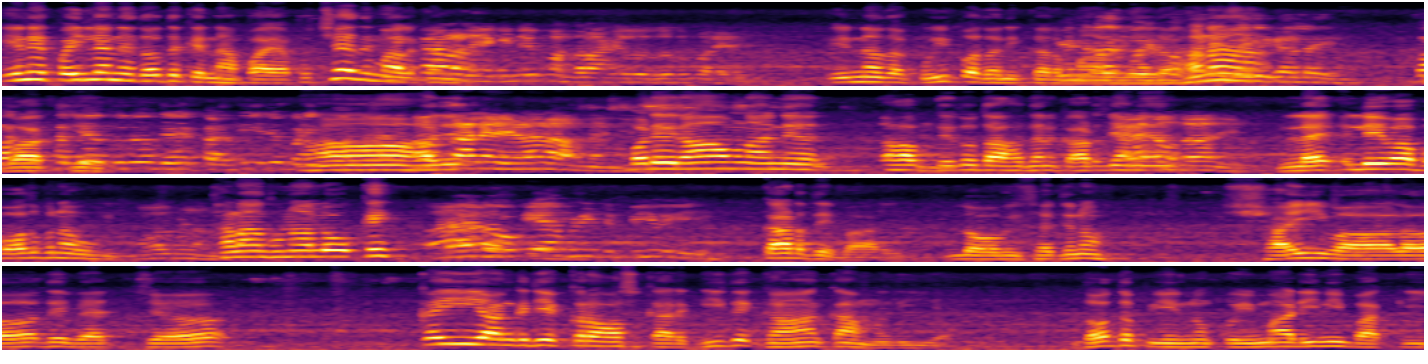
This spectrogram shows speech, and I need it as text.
ਇਹਨੇ ਪਹਿਲਾਂ ਨੇ ਦੁੱਧ ਕਿੰਨਾ ਪਾਇਆ? ਪੁੱਛਿਆ ਇਹਦੇ ਘਰ ਮਾਲਕਾਂ ਨੇ? ਵਾਲੇ ਕਹਿੰਦੇ 15 ਕਿਲੋ ਦੁੱਧ ਭਰਿਆ ਜੀ। ਇਹਨਾਂ ਦਾ ਕੋਈ ਪਤਾ ਨਹੀਂ ਕਰਮ ਇਹਨਾਂ ਵਾਲੇ ਦਾ ਹਨਾ? ਹੈ ਬਾਕੀ ਵਾਕਿਆ। ਥੱਲੇ ਤੋਂ ਦੇ ਕਰਦੀ ਜੇ ਬੜੀ ਹਾਂ ਹਜੇ ਹਫਤਾ ਲੈ ਜਾਣਾ ਆਰਾਮ ਨਾਲ ਜੀ। ਬੜੇ ਆਰਾਮ ਨਾਲ ਨੇ ਹਫ਼ਤੇ ਤੋਂ 10 ਦਿਨ ਕੱਢ ਜਾਣੇ ਆ। ਹੁੰਦਾ ਜੀ। ਲੈ- ਲੇਵਾ ਬਹੁਤ ਬਣਾਉਗੀ ਬਹੁਤ ਥਣਾ ਥੁਣਾ ਲੋਕ ਕੇ? ਮੈਂ ਓਕੇ ਆਪਣੀ ਟਿੱਪੀ ਹੋਈ ਕੱਢ ਦੇ ਬਾਹਰ ਹੀ। ਲਓ ਵੀ ਸੱਜਣੋ ਸ਼ਾਹੀਵਾਲ ਦੇ ਵਿੱਚ ਕਈ ਅੰਗ ਜੇ ਕ੍ਰਾਸ ਕਰ ਗਈ ਤੇ ਗਾਂ ਕੰਮ ਦੀ ਆ। ਦੁੱਧ ਪੀਣ ਨੂੰ ਕੋਈ ਮਾੜੀ ਨਹੀਂ, ਬਾਕੀ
